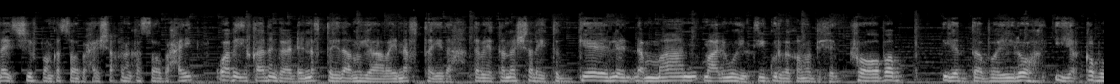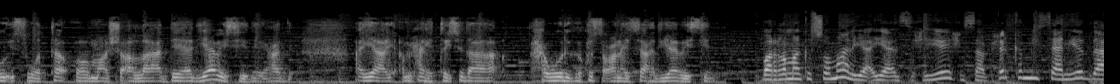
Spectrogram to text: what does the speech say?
night shiif baan ka soo baxay shaqan ka soo baxay. Waaba ii qaadan gaadhay naftaydaan u yaabay naftayda. Dabeetana shalayto geele dhammaan maalin weyntii guriga kama bixin. Roobab iyo dabaylo iyo qabow iswata oo maasha allah dee aad yaabaysid ayaa maxay tay sidaa xawuriga ku soconaysa aad yaabaysid baarlamaanka soomaaliya ayaa ansixiyey xisaab xirka miisaaniyadda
